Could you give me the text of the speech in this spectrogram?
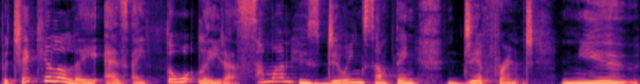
particularly as a thought leader, someone who's doing something different, new,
